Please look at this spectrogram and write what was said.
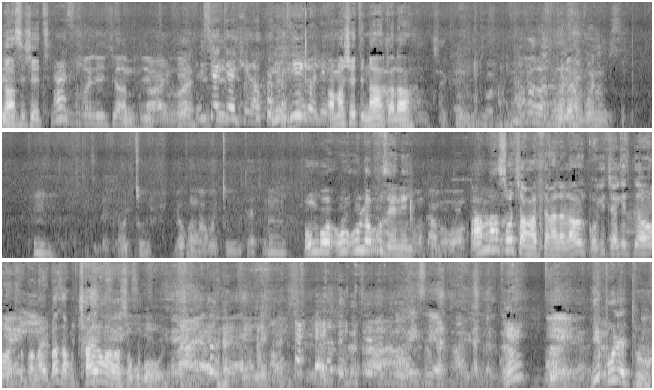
nansisheti amasheti nanka la hmm. hmm. ulokuzeni amasosha angahlangana lawo igqoke ijaketi kawahlupha ngayo baza kutshaya ongakazokubona yibullet hmm? proof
